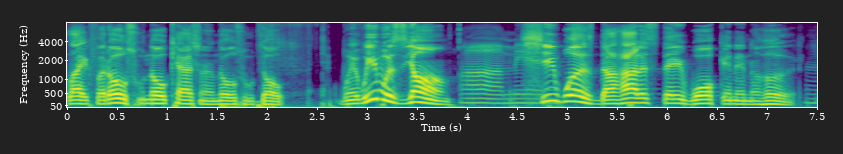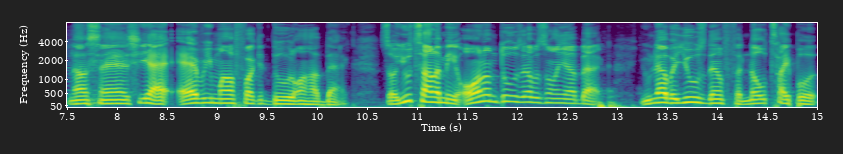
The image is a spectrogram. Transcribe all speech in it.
like for those who know Cash and those who don't, when we was young, Oh man. she was the hottest thing walking in the hood. Know what I'm Mm-hmm. saying? She had every motherfucking dude on her back. So you telling me all them dudes that was on your back, you never used them for no type of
